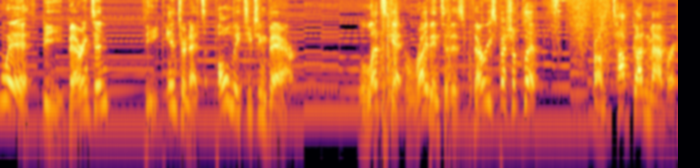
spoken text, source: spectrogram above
With B. Bearington, the internet's only teaching bear. Let's get right into this very special clip from Top Gun Maverick.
